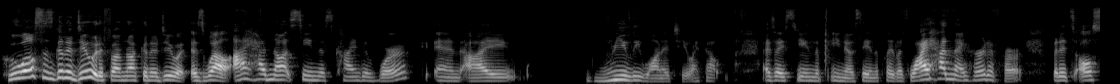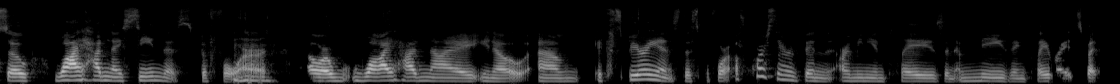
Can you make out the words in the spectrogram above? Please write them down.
who else is going to do it if I'm not going to do it as well? I had not seen this kind of work and I really wanted to. I thought, as I see in the, you know, say in the play, like, why hadn't I heard of her? But it's also, why hadn't I seen this before? Mhm. Or why hadn't I, you know, um, experienced this before? Of course, there have been Armenian plays and amazing playwrights, but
